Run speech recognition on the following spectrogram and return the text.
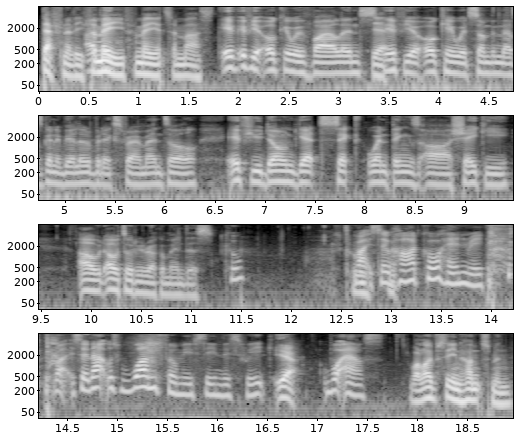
definitely. For me, for me, it's a must. If if you're okay with violence, yeah. if you're okay with something that's going to be a little bit experimental, if you don't get sick when things are shaky, I would I would totally recommend this. Cool. cool. Right, so Hardcore Henry. right, so that was one film you've seen this week. Yeah. What else? Well, I've seen Huntsman.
